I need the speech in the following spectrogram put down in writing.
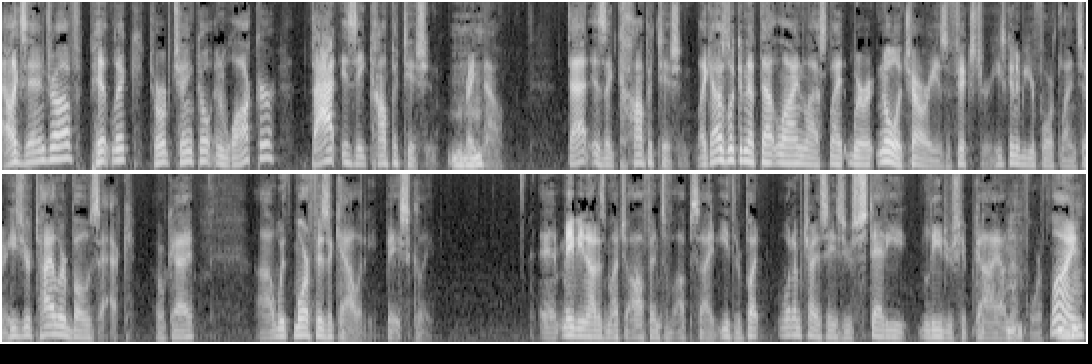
Alexandrov, Pitlick, Toropchenko, and Walker, that is a competition mm-hmm. right now. That is a competition. Like I was looking at that line last night where Noel Acciari is a fixture. He's going to be your fourth line center. He's your Tyler Bozak, okay, uh, with more physicality, basically, and maybe not as much offensive upside either. But what I'm trying to say is your steady leadership guy on that fourth line.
